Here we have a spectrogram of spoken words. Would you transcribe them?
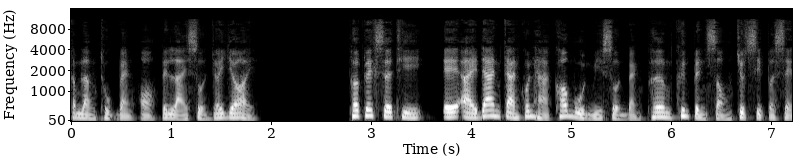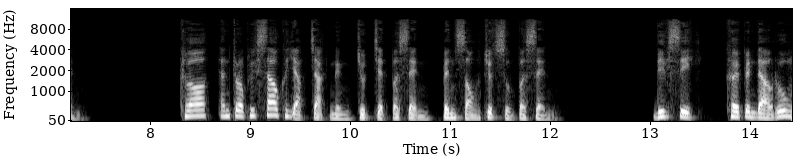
กำลังถูกแบ่งออกเป็นหลายส่วนย่อยๆ Perplexity AI ด้านการค้นหาข้อมูลมีส่วนแบ่งเพิ่มขึ้นเป็น 2.10% Claude Anthropic ขยับจาก 1.7%เป็น 2.0% DeepSeek เคยเป็นดาวรุ่ง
